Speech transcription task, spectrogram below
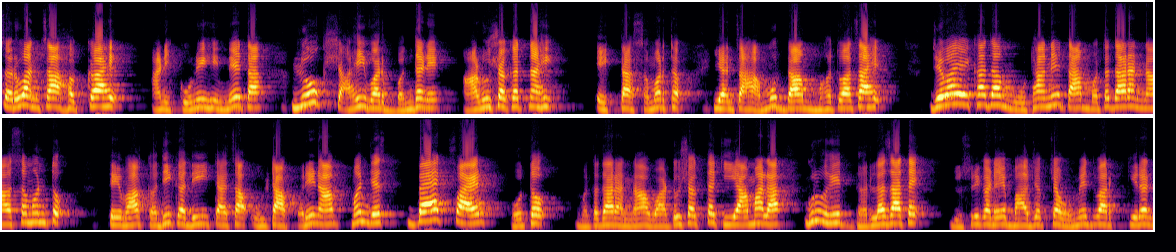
सर्वांचा हक्क आहे आणि कोणीही नेता लोकशाहीवर बंधने आणू शकत नाही. एकता समर्थ यांचा हा मुद्दा महत्त्वाचा आहे. जेव्हा एखादा मोठा नेता मतदारांना असं म्हणतो तेव्हा कधी कधी त्याचा उलटा परिणाम म्हणजेच बॅकफायर होतो. मतदारांना वाटू शकतं की आम्हाला गृहीत धरलं जाते दुसरीकडे भाजपच्या उमेदवार किरण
